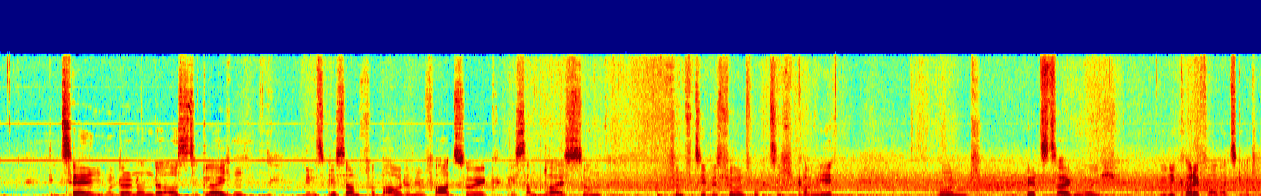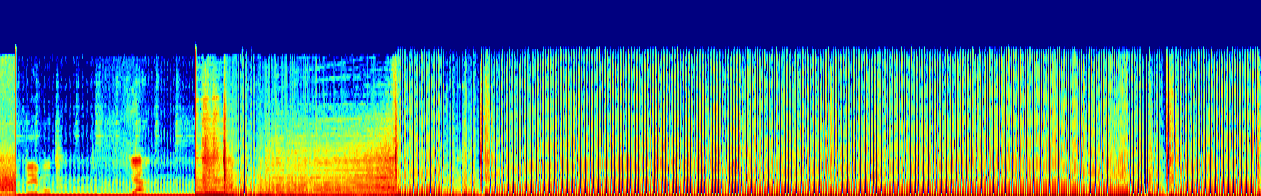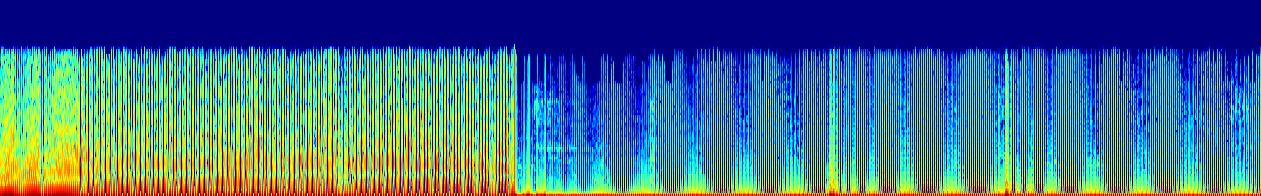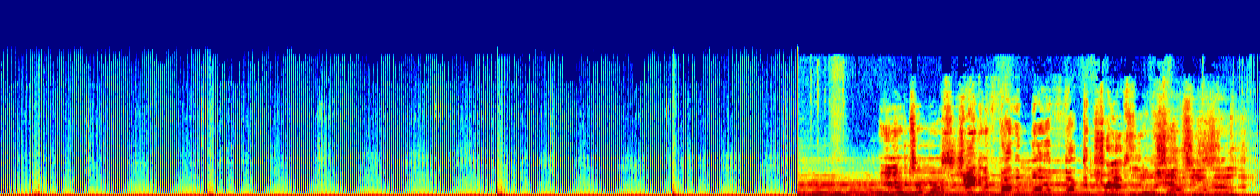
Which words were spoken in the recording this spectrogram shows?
die Zellen untereinander auszugleichen. Insgesamt verbaut in dem Fahrzeug Gesamtleistung 50 bis 55 kW. Und jetzt zeigen wir euch, wie die Karre vorwärts geht. Strictly for the motherfucking traps. Loyalties unlocked.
